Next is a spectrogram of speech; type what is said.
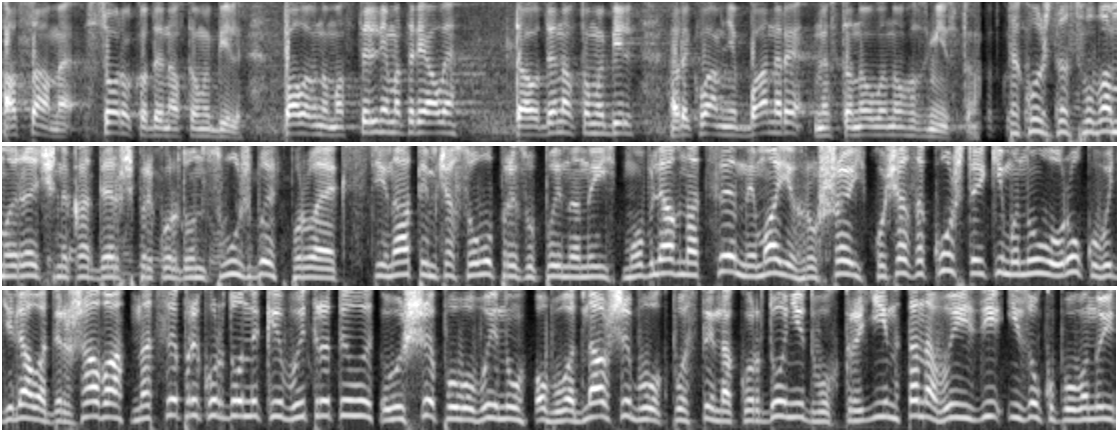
а саме 41 автомобіль паливно-мастильні матеріали та один автомобіль рекламні банери невстановленого змісту. Також за словами речника Держприкордонслужби, проект стіна тимчасово призупинений. Мовляв, на це немає грошей. Хоча за кошти, які минулого року виділяла держава, на це прикордонники витратили лише половину, обладнавши блокпости на кордоні двох країн та на виїзді із окупованої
